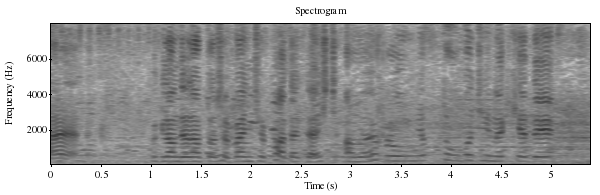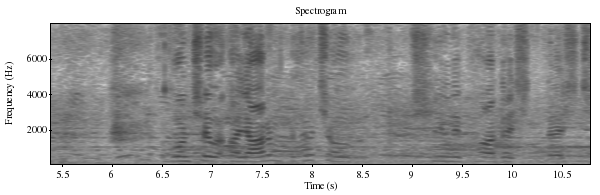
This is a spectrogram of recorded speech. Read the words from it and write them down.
e, wygląda na to, że będzie padać deszcz, ale równie w tą godzinę, kiedy włączyły alarm, zaczął silny padać deszcz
